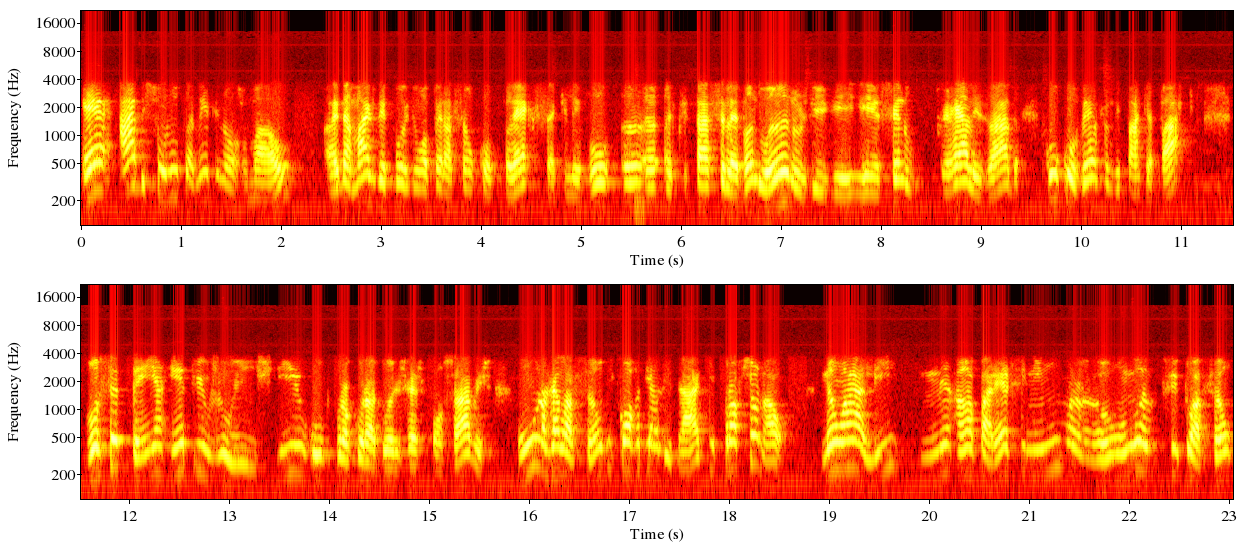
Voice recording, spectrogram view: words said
É absolutamente normal, ainda mais depois de uma operação complexa que levou, uh, uh, que está se levando anos de, de, sendo realizada, com conversas de parte a parte, você tenha entre o juiz e os procuradores responsáveis uma relação de cordialidade profissional. Não há ali, não aparece nenhuma uma situação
